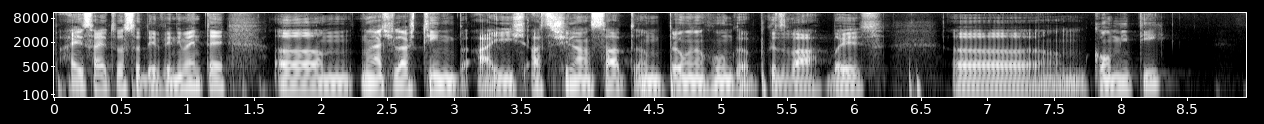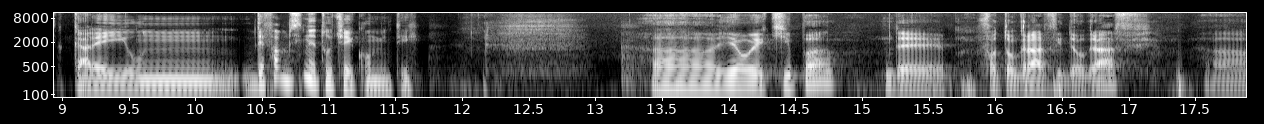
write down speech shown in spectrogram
ai site-ul ăsta de evenimente, um, în același timp ai, ați și lansat împreună cu încă câțiva băieți uh, committee, care e un... De fapt, zine tu ce e committee. Uh, e o echipă de fotografi, videografi. Uh,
